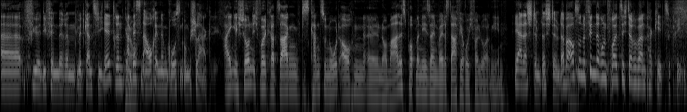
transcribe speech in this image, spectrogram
äh, für die Finderin mit ganz viel Geld drin. Genau. Am besten auch in einem großen Umschlag. Eigentlich schon. Ich wollte gerade sagen, das kann zur Not auch ein äh, normales Portemonnaie sein, weil das darf ja ruhig verloren gehen. Ja, das stimmt, das stimmt. Aber auch so eine Finderin freut sich darüber, ein Paket zu kriegen.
